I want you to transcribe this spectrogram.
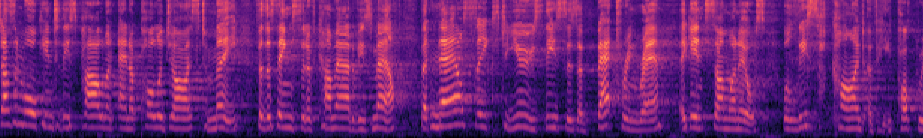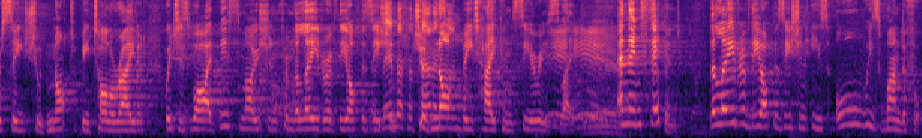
doesn't walk into this parliament and apologise to me for the things that have come out of his mouth, but now seeks to use this as a battering ram against someone else. Well, this kind of hypocrisy should not be tolerated, which is why this motion from the Leader of the Opposition should Patterson. not be taken seriously. And then second, the Leader of the Opposition is always wonderful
